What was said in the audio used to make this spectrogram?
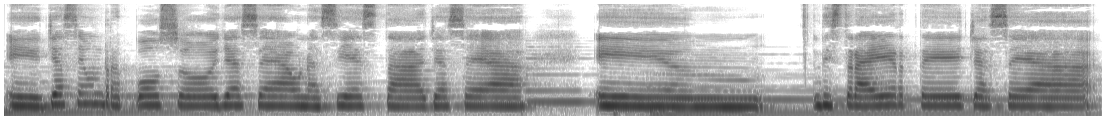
eh, ya sea un reposo, ya sea una siesta, ya sea em, distraerte, ya sea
